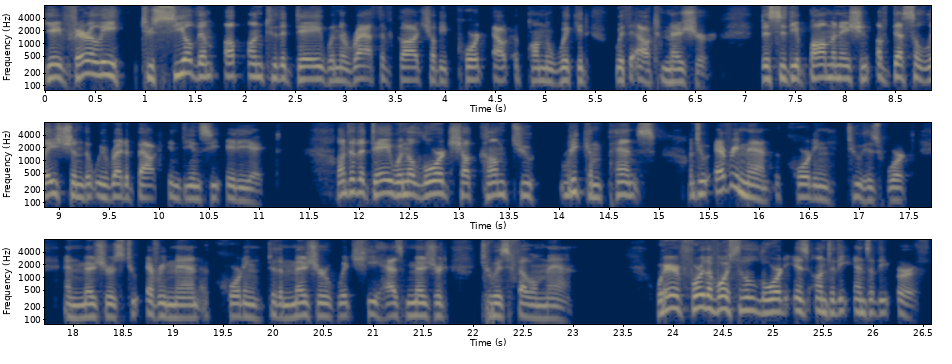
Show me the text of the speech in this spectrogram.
Yea, verily, to seal them up unto the day when the wrath of God shall be poured out upon the wicked without measure. This is the abomination of desolation that we read about in D&C 88. Unto the day when the Lord shall come to recompense unto every man according to his work, and measures to every man according to the measure which he has measured to his fellow man. Wherefore the voice of the Lord is unto the ends of the earth,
